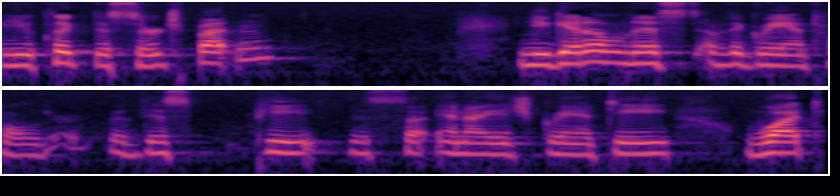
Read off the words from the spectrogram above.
And you click the search button, and you get a list of the grant holder, this P, this uh, NIH grantee, what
